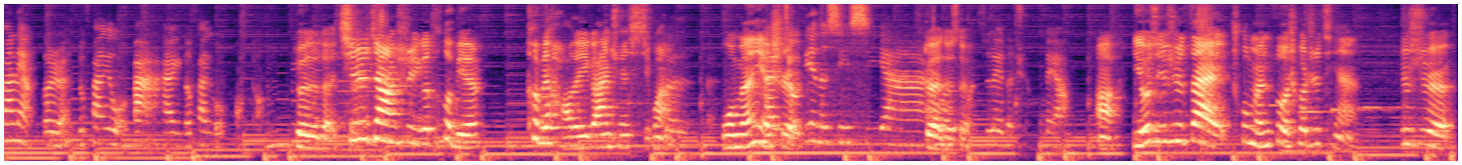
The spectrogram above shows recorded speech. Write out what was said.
发两个人，就发给我爸，还有一个发给我朋友。对对对，其实这样是一个特别特别好的一个安全习惯。对对对，我们也是酒店的信息呀，对对对之类的，全部这样。啊，尤其是在出门坐车之前，就是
